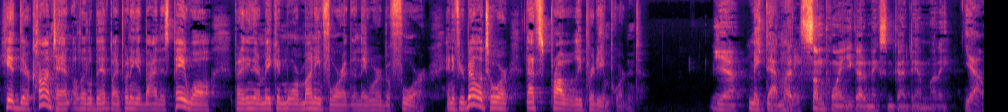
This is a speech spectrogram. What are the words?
hid their content a little bit by putting it behind this paywall, but I think they're making more money for it than they were before. And if you're Bellator, that's probably pretty important. Yeah. Make that money. At some point, you got to make some goddamn money. Yeah.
